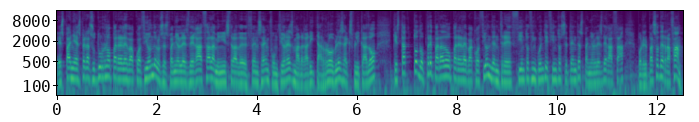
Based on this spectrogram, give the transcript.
España espera su turno para la evacuación de los españoles de Gaza. La ministra de Defensa en funciones, Margarita Robles, ha explicado que está todo preparado para la evacuación de entre 150 y 170 españoles de Gaza por el paso de Rafah,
